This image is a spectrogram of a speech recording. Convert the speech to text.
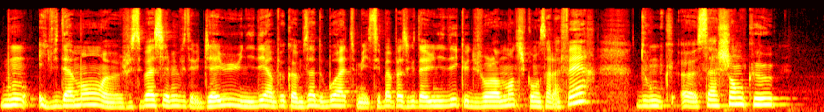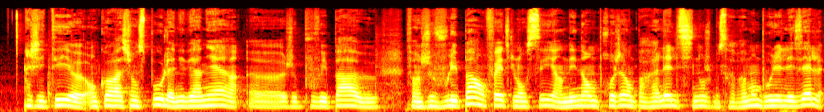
Bon, évidemment, euh, je sais pas si jamais vous avez déjà eu une idée un peu comme ça de boîte, mais c'est pas parce que tu as une idée que du jour au lendemain tu commences à la faire. Donc, euh, sachant que J'étais euh, encore à Sciences Po l'année dernière, euh, je pouvais pas, euh, enfin je voulais pas en fait lancer un énorme projet en parallèle, sinon je me serais vraiment brûlé les ailes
